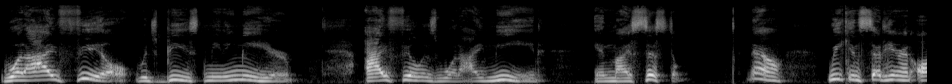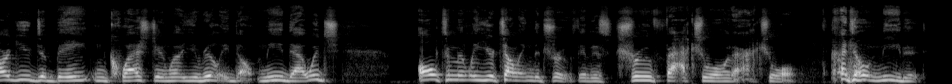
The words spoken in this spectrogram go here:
what I feel, which beast meaning me here, I feel is what I need in my system. Now, we can sit here and argue, debate, and question, well, you really don't need that, which ultimately you're telling the truth. It is true, factual, and actual. I don't need it.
